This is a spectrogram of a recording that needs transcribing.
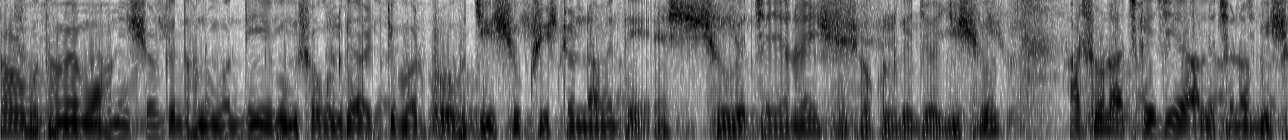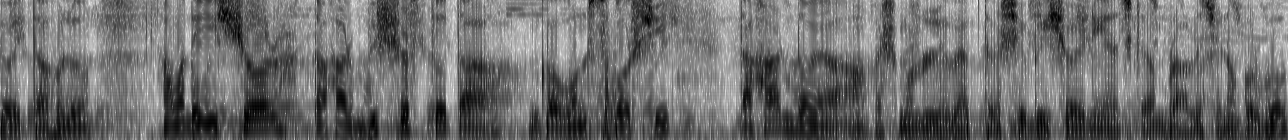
সর্বপ্রথমে মহান ঈশ্বরকে ধন্যবাদ দিই এবং সকলকে আরেকটিবার প্রভু যীশু খ্রিস্টর নামেতে শুভেচ্ছা জানাই। সকলকে জয় যীশু। আসুন আজকে যে আলোচনা বিষয় তা হলো, আমাদের ঈশ্বর তাহার বিশ্বস্ততা গগনস্পর্শী তাহার দয়া আকাশমণ্ডলে ব্যাপ্ত। সে বিষয় নিয়ে আজকে আমরা আলোচনা করব।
